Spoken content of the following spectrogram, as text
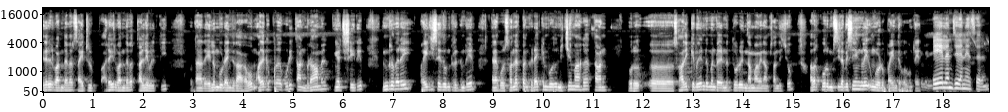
எதிரில் வந்தவர் சைற்றில் அருகில் வந்தவர் தள்ளி வீழ்த்தி தனது எலும்பு உடைந்ததாகவும் அதுக்கு பிறகு கூடி தான் விடாமல் முயற்சி செய்து இன்று வரை பயிற்சி செய்து கொண்டிருக்கின்றேன். எனக்கு ஒரு சந்தர்ப்பம் கிடைக்கும் போது நிச்சயமாக தான் ஒரு சாதிக்க வேண்டும் என்ற எண்ணத்தோடு இந்த அம்மாவை நாம் சந்தித்தோம் அவர் கூறும் சில விஷயங்களை உங்களோடு பகிர்ந்து கொள்கின்றேன். வேலஞ்சு கணேஸ்வரன்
